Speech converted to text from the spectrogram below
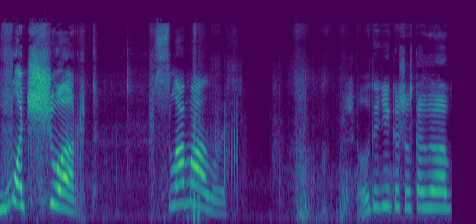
Вот черт! Сломалось. Что ты дико что сказал?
